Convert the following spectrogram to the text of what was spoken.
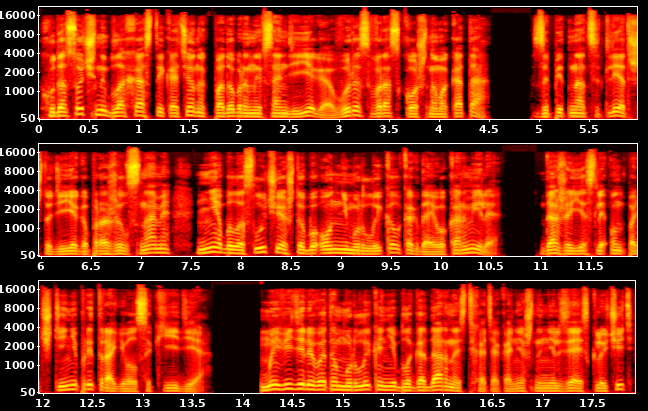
Худосочный блохастый котенок, подобранный в Сан-Диего, вырос в роскошного кота. За 15 лет, что Диего прожил с нами, не было случая, чтобы он не мурлыкал, когда его кормили, даже если он почти не притрагивался к еде. Мы видели в этом мурлыканье благодарность, хотя, конечно, нельзя исключить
